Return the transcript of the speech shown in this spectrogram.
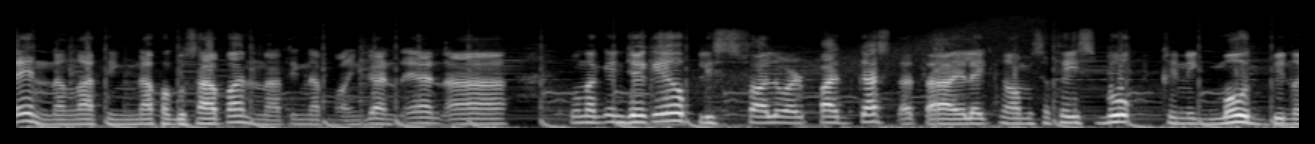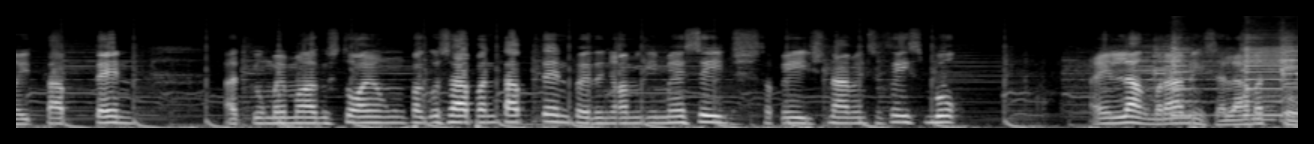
10 ng ating napag-usapan, nating napakinggan. Ayan, ah kung nag-enjoy kayo, please follow our podcast at ah, i-like nyo kami sa Facebook, Kinig Mode, Pinoy Top 10. At kung may mga gusto kayong pag-usapan top 10, pwede nyo kaming i-message sa page namin sa Facebook. Ayun lang, maraming salamat po.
